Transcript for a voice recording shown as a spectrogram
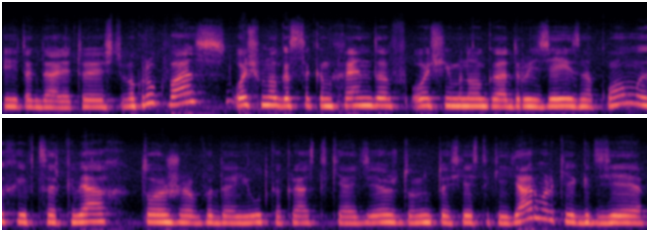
и так далее. То есть вокруг вас очень много секонд-хендов, очень много друзей, знакомых, и в церквях тоже выдают как раз-таки одежду. Ну, то есть есть такие ярмарки, где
